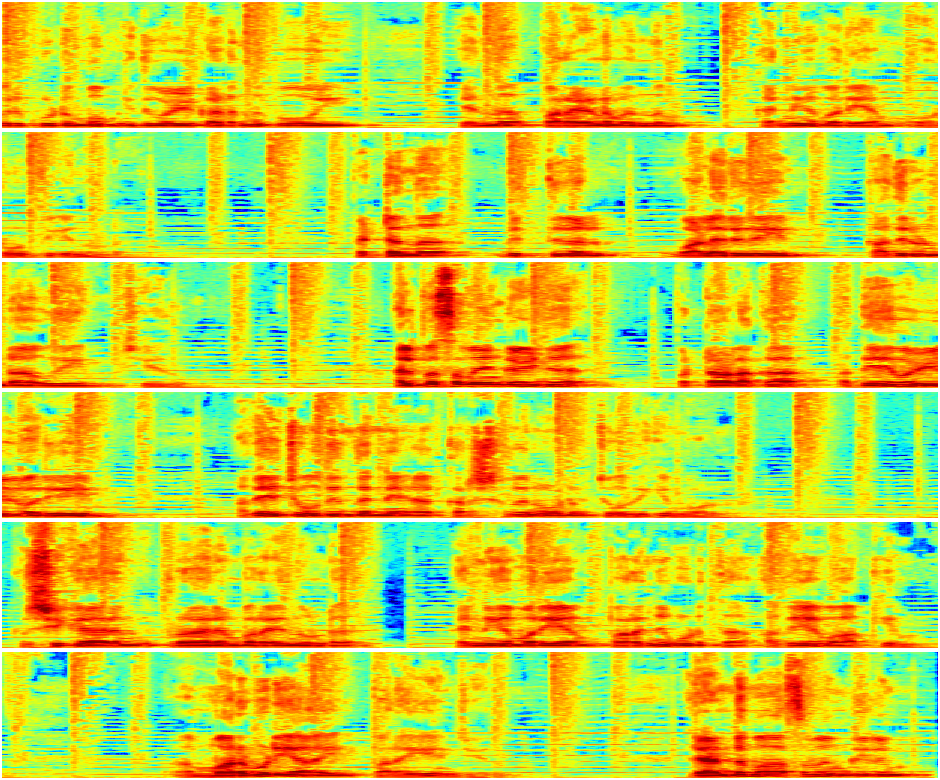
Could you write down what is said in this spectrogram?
ഒരു കുടുംബം ഇതുവഴി കടന്നുപോയി എന്ന് പറയണമെന്നും കന്യക പറയാം ഓർമ്മിപ്പിക്കുന്നുണ്ട്. പെട്ടെന്ന് വിത്തുകൾ വളരുകയും കതിരുണ്ടാവുകയും ചെയ്തു. അല്പസമയം കഴിഞ്ഞ് പട്ടാളക്കാർ അതേ വഴിയിൽ വരികയും അതേ ചോദ്യം തന്നെ ആ കർഷകനോട് ചോദിക്കുമ്പോൾ കൃഷിക്കാരൻ ഇപ്രകാരം പറയുന്നുണ്ട് കന്യകമറിയാം പറഞ്ഞു കൊടുത്ത അതേ വാക്യം മറുപടിയായി പറയുകയും ചെയ്തു. രണ്ട് മാസമെങ്കിലും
